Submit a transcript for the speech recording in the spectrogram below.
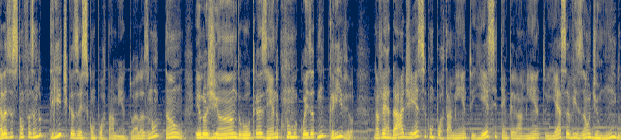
elas estão fazendo críticas a esse comportamento, elas não estão elogiando ou trazendo como uma coisa incrível. Na verdade, esse comportamento e esse temperamento e essa visão de mundo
